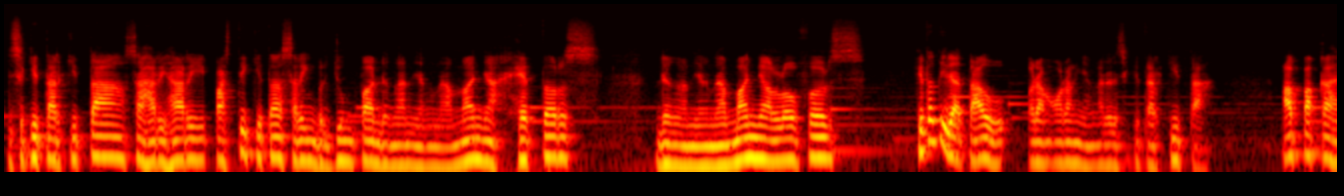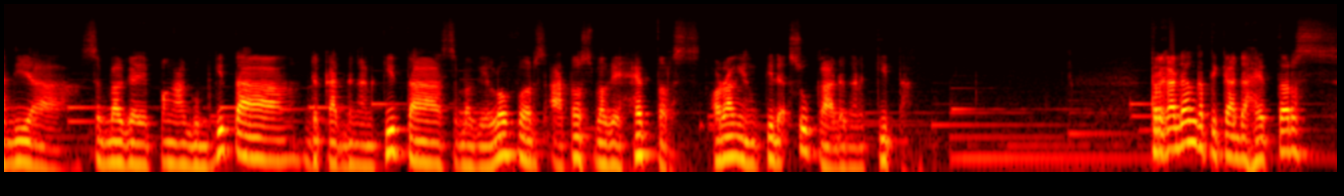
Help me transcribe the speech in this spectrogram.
di sekitar kita sehari-hari pasti kita sering berjumpa dengan yang namanya haters, dengan yang namanya lovers. Kita tidak tahu orang-orang yang ada di sekitar kita apakah dia sebagai pengagum kita, dekat dengan kita, sebagai lovers, atau sebagai haters, orang yang tidak suka dengan kita. Terkadang ketika ada haters,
